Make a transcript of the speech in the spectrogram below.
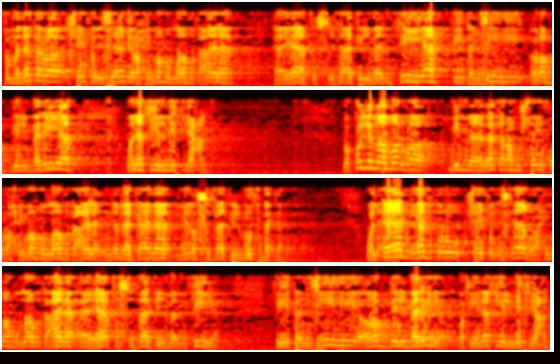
ثم ذكر شيخ الإسلام رحمه الله تعالى آيات الصفات المنفية في تنزيه رب البرية ونفي المثل عنه. وكل ما مر مما ذكره الشيخ رحمه الله تعالى إنما كان من الصفات المثبتة. والآن يذكر شيخ الإسلام رحمه الله تعالى آيات الصفات المنفية في تنزيه رب البرية وفي نفي المثل عنه.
